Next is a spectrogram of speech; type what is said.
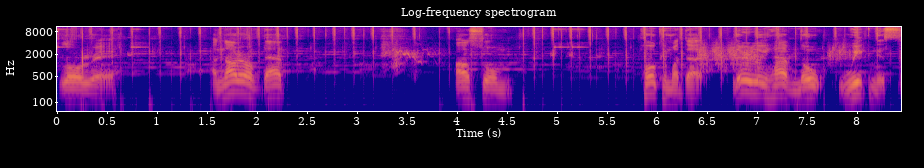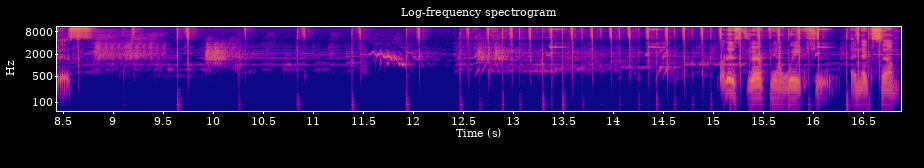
Flore. Another of that awesome Pokemon that literally have no weaknesses. What is Drapion weak to? An example.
